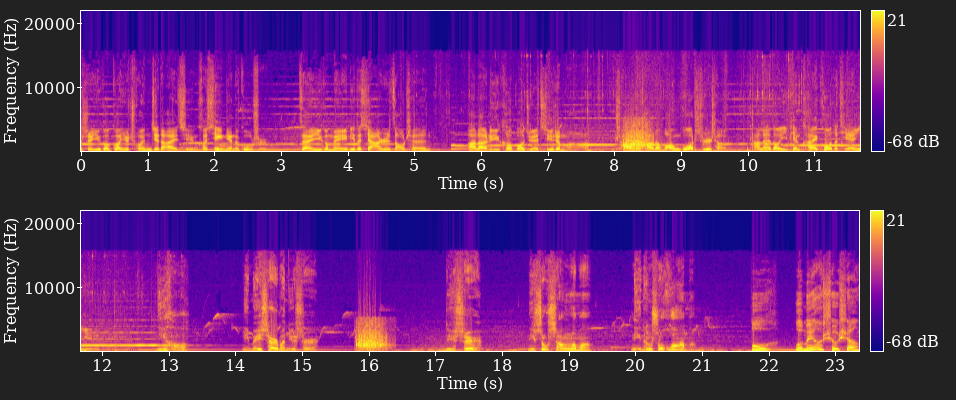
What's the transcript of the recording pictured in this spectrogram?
是一个关于纯洁的爱情和信念的故事。在一个美丽的夏日早晨，阿拉里克伯爵骑着马，朝着他的王国驰骋。他来到一片开阔的田野。你好，你没事吧，女士？女士，你受伤了吗？你能说话吗？不，我没有受伤。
